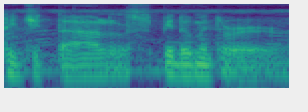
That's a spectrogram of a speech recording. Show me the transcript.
digital speedometer.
